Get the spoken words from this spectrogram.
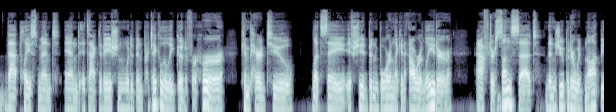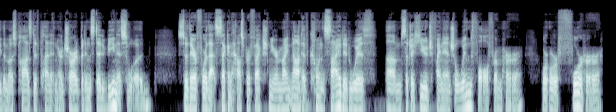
that placement and its activation would have been particularly good for her compared to, let's say, if she had been born like an hour later after sunset, then Jupiter would not be the most positive planet in her chart, but instead Venus would. So therefore, that second house profection year might not have coincided with um, such a huge financial windfall from her or, or for her,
